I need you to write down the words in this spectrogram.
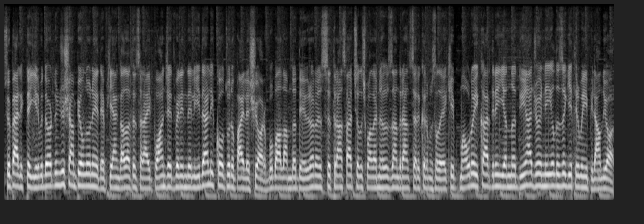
Süper Lig'de 24. şampiyonluğunu hedefleyen Galatasaray puan cetvelinde liderlik koltuğunu paylaşıyor. Bu bağlamda devre arası transfer çalışmalarını hızlandıran Sarı Kırmızılı ekip Mauro Icardi'nin yanına dünyaca ünlü yıldızı getirmeyi planlıyor.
